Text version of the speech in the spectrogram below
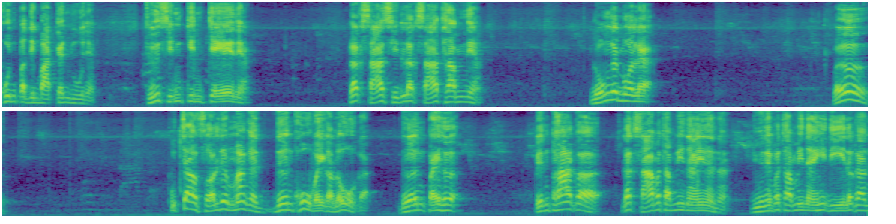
คุณปฏิบัติกันอยู่เนี่ย ถือศีลกินเจเนี่ย รักษาศีลรักษาธรรมเนี่ย หลงกันหมดแหละเออผู้เจ้าสอนเรื่องมากกับเดินคู่ไปกับโลกอะเดินไปเถอะ เป็นพระก็รักษาพระธรรมวินัยนั่นน่ะ อยู่ในพระธรรมวินัยให้ดีแล้วกัน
